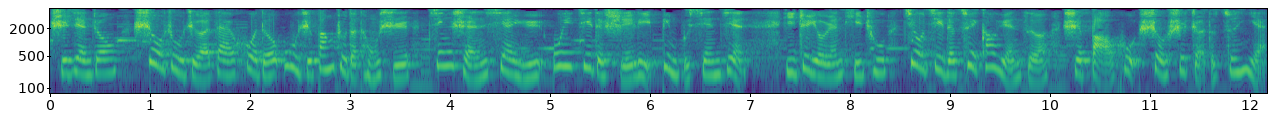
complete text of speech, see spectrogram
实践中，受助者在获得物质帮助的同时，精神陷于危机的实力并不鲜见，以致有人提出救济的最高原则是保护受施者的尊严。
